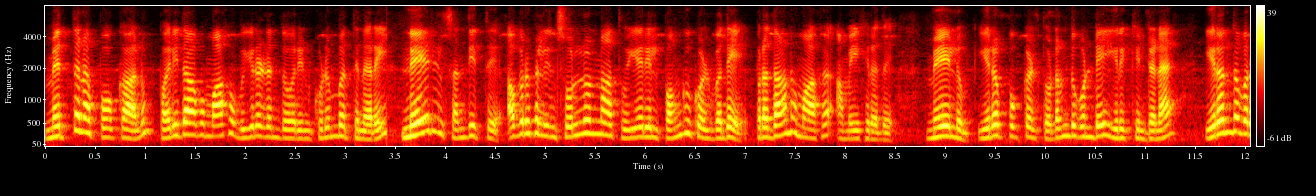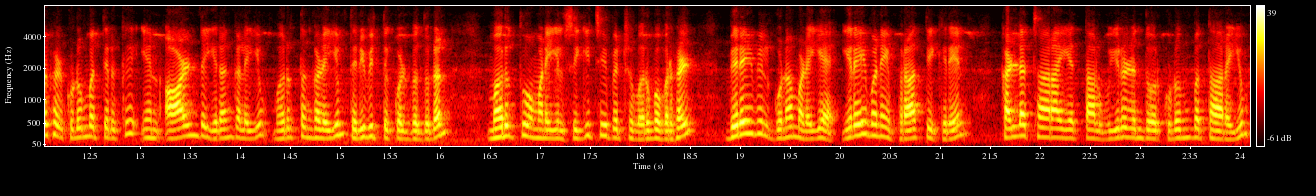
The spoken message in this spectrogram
மெத்தன போக்காலும் பரிதாபமாக உயிரிழந்தோரின் குடும்பத்தினரை நேரில் சந்தித்து அவர்களின் சொல்லுண்ணா துயரில் பங்கு கொள்வதே பிரதானமாக அமைகிறது. மேலும் இறப்புக்கள் தொடர்ந்து கொண்டே இருக்கின்றன. இறந்தவர்கள் குடும்பத்திற்கு என் ஆழ்ந்த இரங்கலையும் வருத்தங்களையும் தெரிவித்துக் கொள்வதுடன் மருத்துவமனையில் சிகிச்சை பெற்று வருபவர்கள் விரைவில் குணமடைய இறைவனை பிரார்த்திக்கிறேன். கள்ளச்சாராயத்தால் உயிரிழந்தோர் குடும்பத்தாரையும்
